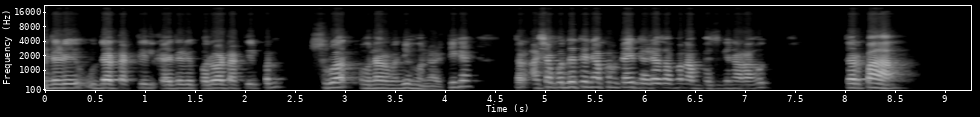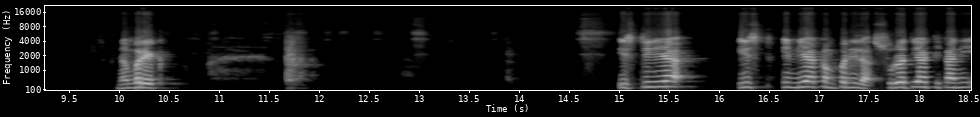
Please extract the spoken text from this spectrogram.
धडे उद्या टाकतील काही धडे परवा टाकतील पण सुरुवात होणार म्हणजे होणार ठीक आहे? तर अशा पद्धतीने आपण काही धड्याचा आपण अभ्यास घेणार आहोत. तर पहा नंबर एक. ईस्ट इंडिया ईस्ट इंडिया कंपनीला सुरत या ठिकाणी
